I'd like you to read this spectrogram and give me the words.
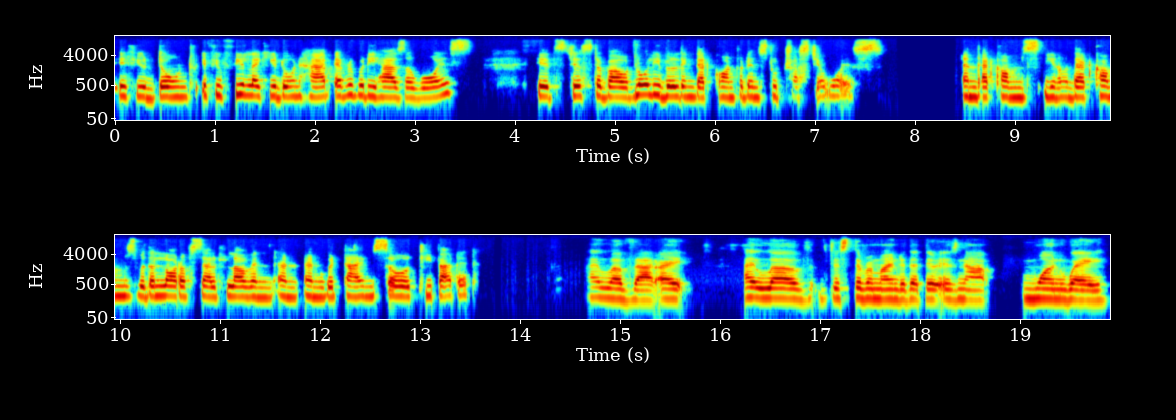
if you don't if you feel like you don't have everybody has a voice it's just about slowly building that confidence to trust your voice. And that comes you know that comes with a lot of self love and and and with time. So keep at it. I love that. I i love just the reminder that there is not one way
